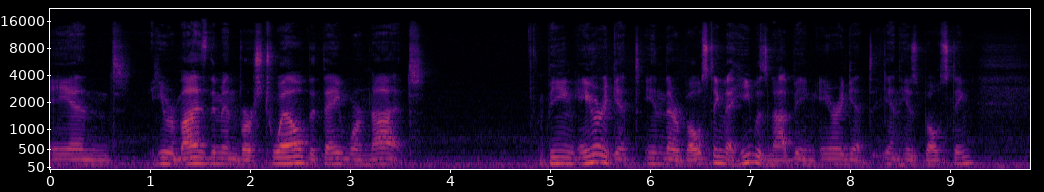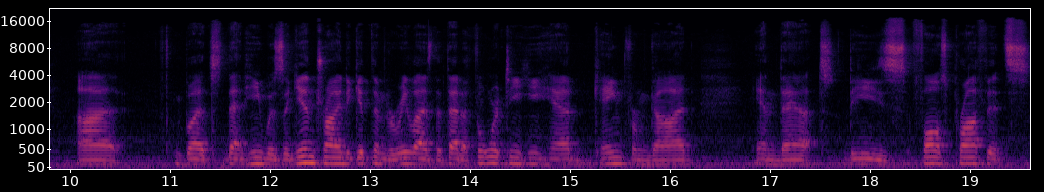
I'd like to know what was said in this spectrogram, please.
And he reminds them in verse 12 that they were not being arrogant in their boasting, that he was not being arrogant in his boasting. Uh, but that he was again trying to get them to realize that that authority he had came from God and that these false prophets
